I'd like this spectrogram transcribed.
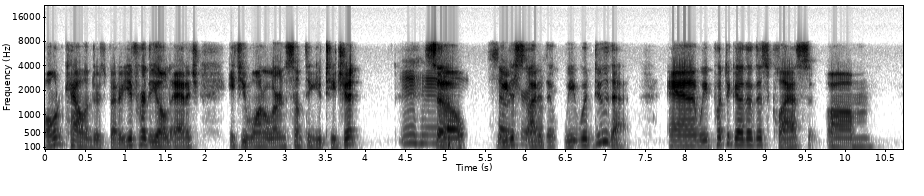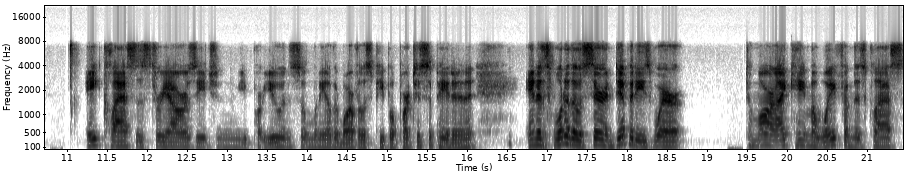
own calendars better. You've heard the old adage, if you want to learn something, you teach it. Mm-hmm. So, so, we decided true. that we would do that. And we put together this class, um, eight classes, three hours each, and you, you and so many other marvelous people participated in it. And it's one of those serendipities where Tamara and I came away from this class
